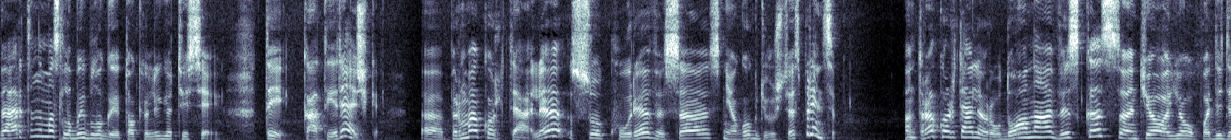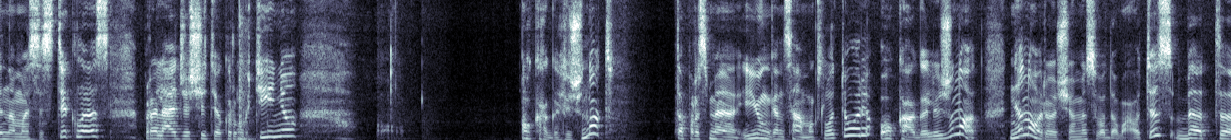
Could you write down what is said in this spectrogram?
vertinamas labai blogai tokio lygio teisėjai. Tai ką tai reiškia? E, pirma kortelė sukūrė visą sniego gniuštės principą. Antra kortelė raudona, viskas, ant jo jau padidinamasis stiklas, praleidžia šitiek rungtynių. O ką gali žinot? Ta prasme, įjungiant samokslo teoriją, o ką gali žinot. Nenoriu aš jomis vadovautis, bet e,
